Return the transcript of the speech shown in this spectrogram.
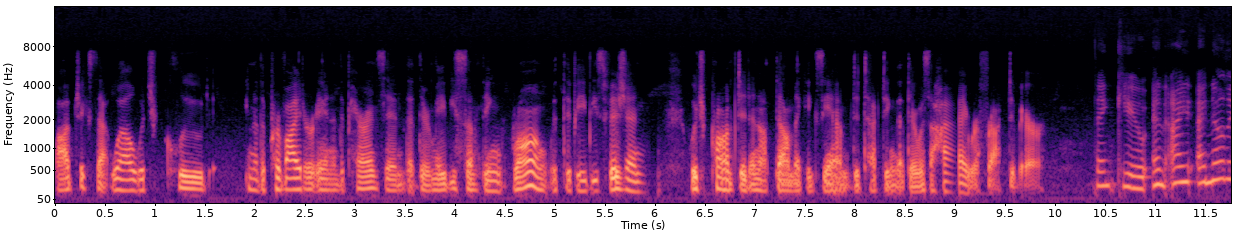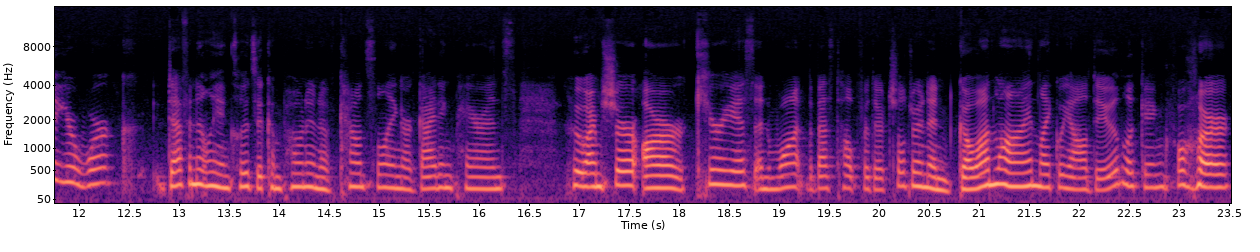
objects that well, which clued you know the provider in and the parents in that there may be something wrong with the baby's vision, which prompted an ophthalmic exam detecting that there was a high refractive error. Thank you. And I, I know that your work definitely includes a component of counseling or guiding parents who I'm sure are curious and want the best help for their children and go online like we all do looking for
